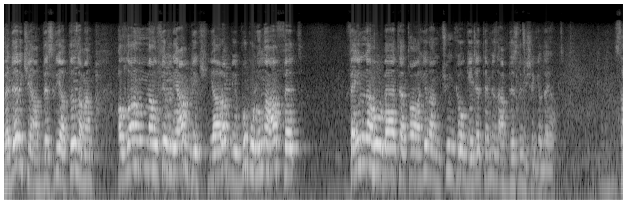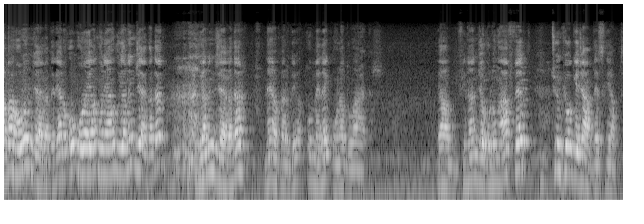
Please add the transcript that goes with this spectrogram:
Ve der ki abdestli yattığı zaman Allahümme gfir li abdik Ya Rabbi bu kulunu affet fe innehu bâte tahiran çünkü o gece temiz abdestli bir şekilde yattı. Sabah oluncaya kadar yani o uyan, uyan, uyanıncaya kadar uyanıncaya kadar ne yapar diyor? O melek ona dua eder. Ya filanca kulunu affet çünkü o gece abdestli yaptı.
